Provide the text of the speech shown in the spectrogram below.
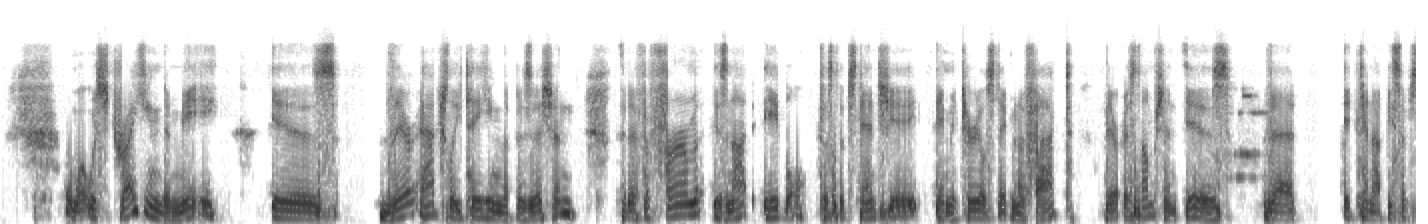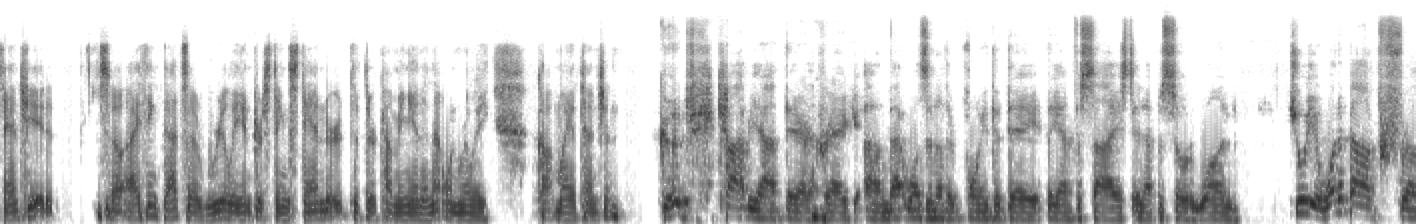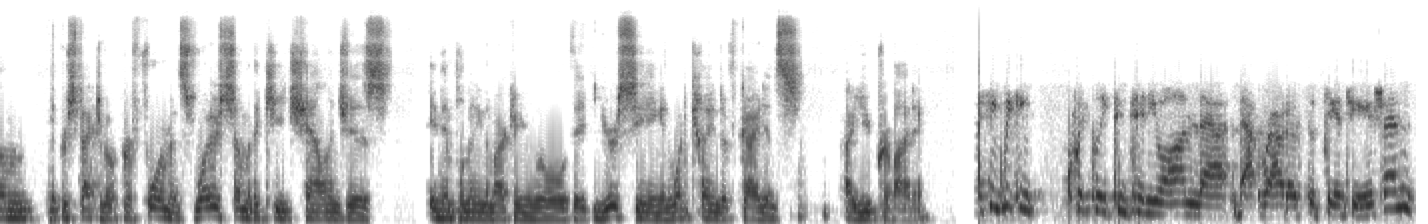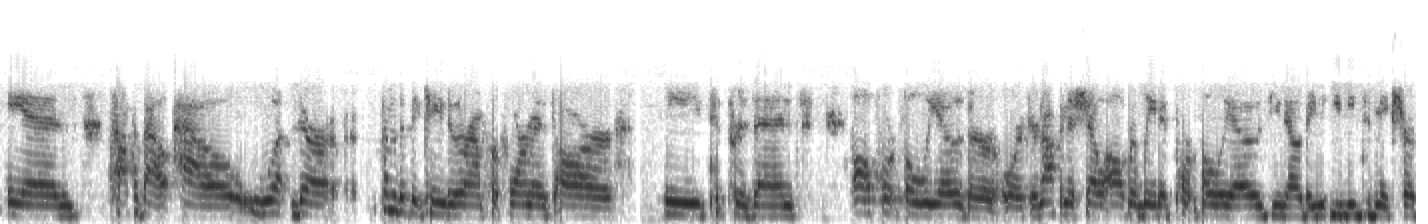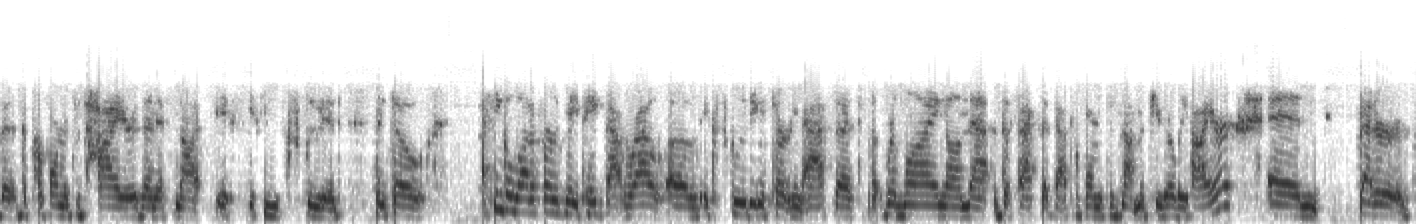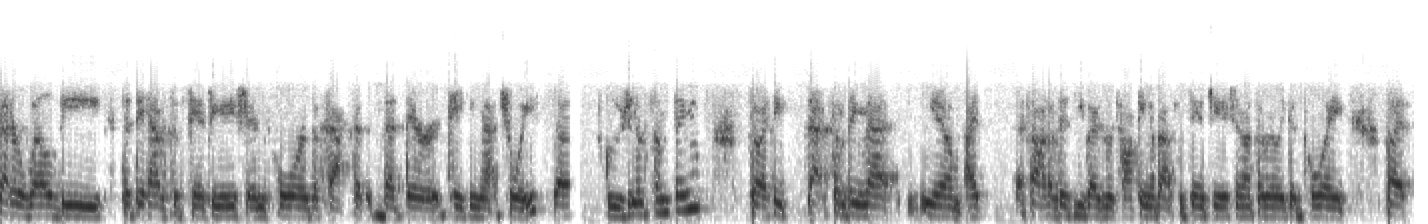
What was striking to me is they're actually taking the position that if a firm is not able to substantiate a material statement of fact, their assumption is that it cannot be substantiated. So I think that's a really interesting standard that they're coming in, and that one really caught my attention. Good caveat there, Craig. Um, that was another point that they they emphasized in episode one. Julia, what about from the perspective of performance? What are some of the key challenges in implementing the marketing rule that you're seeing, and what kind of guidance are you providing? I think we can quickly continue on that that route of substantiation and talk about how what there are some of the big changes around performance are need to present all portfolios or, or if you're not going to show all related portfolios, you know, they, you need to make sure that the performance is higher than if not, if, if you excluded. And so I think a lot of firms may take that route of excluding certain assets, but relying on that the fact that that performance is not materially higher, and better better well be that they have substantiation for the fact that that they're taking that choice of exclusion of some things. So I think that's something that you know I. I thought of as you guys were talking about substantiation. That's a really good point. But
